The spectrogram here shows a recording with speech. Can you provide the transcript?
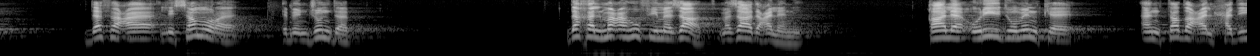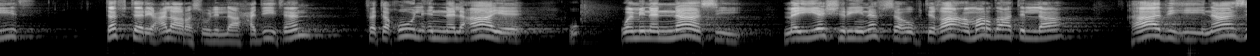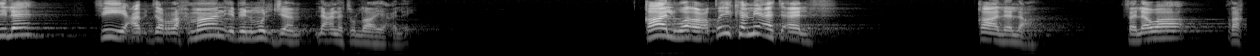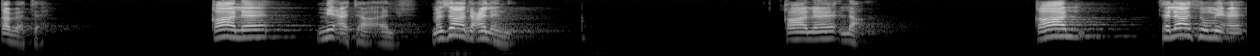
دفع لسمرة بن جندب. دخل معه في مزاد مزاد علني. قال أريد منك أن تضع الحديث تفتري على رسول الله حديثا فتقول إن الآية ومن الناس من يشري نفسه ابتغاء مرضات الله هذه نازلة في عبد الرحمن بن ملجم لعنة الله عليه. قال وأعطيك مائه ألف. قال لا. فلوى رقبته. قال مئة ألف. مزاد علني. قال لا. قال ثلاثمائة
